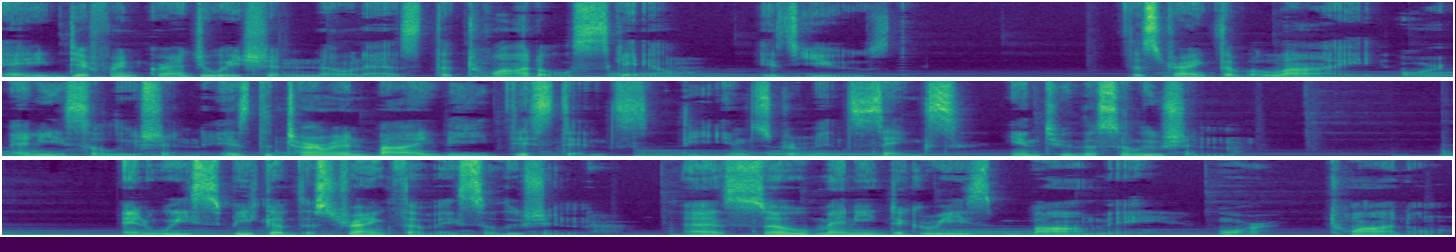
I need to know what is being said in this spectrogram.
a different graduation known as the Twaddell scale is used. The strength of a lye or any solution is determined by the distance the instrument sinks into the solution. And we speak of the strength of a solution as so many degrees Baumé or Twaddell,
